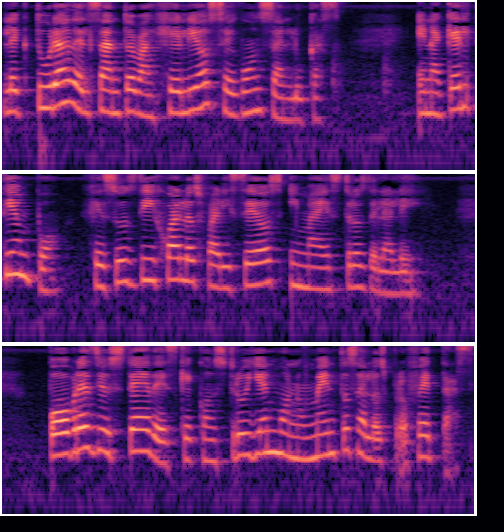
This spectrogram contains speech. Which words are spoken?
Lectura del Santo Evangelio según San Lucas. En aquel tiempo Jesús dijo a los fariseos y maestros de la ley, Pobres de ustedes que construyen monumentos a los profetas,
